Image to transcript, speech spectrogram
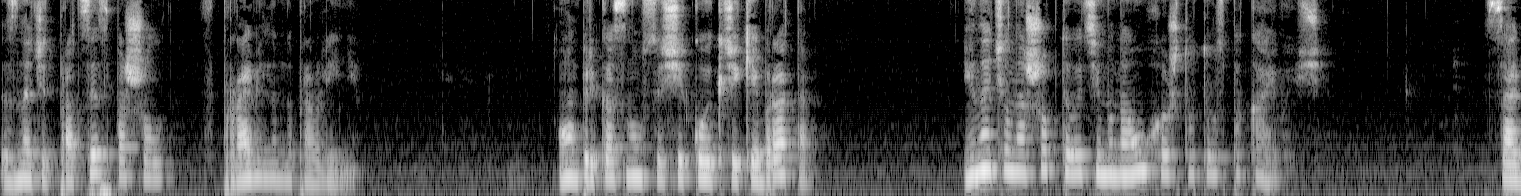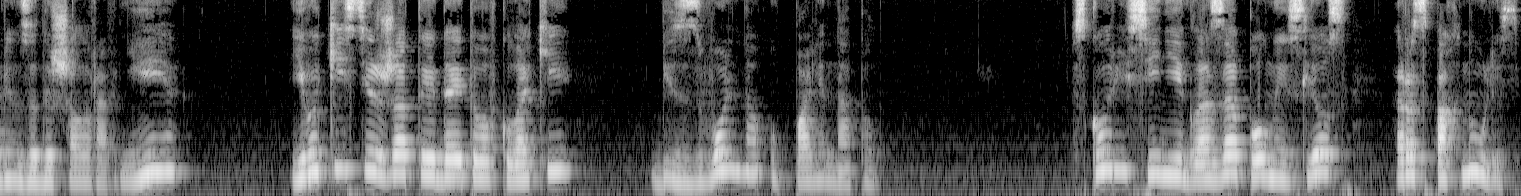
значит процесс пошел в правильном направлении. Он прикоснулся щекой к щеке брата и начал нашептывать ему на ухо что-то успокаивающее. Сабин задышал ровнее. Его кисти, сжатые до этого в кулаки, безвольно упали на пол. Вскоре синие глаза, полные слез, распахнулись.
